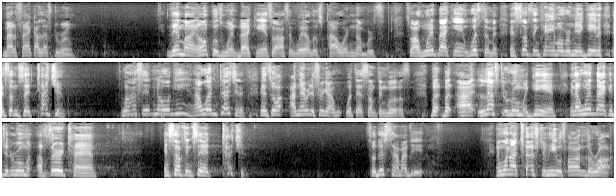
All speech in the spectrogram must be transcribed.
Matter of fact, I left the room. Then my uncles went back in, so I said, well, there's power in numbers. So I went back in with them, and, and something came over me again, and something said, touch him. Well, I said no again. I wasn't touching it. And so I never did figure out what that something was. But, but I left the room again, and I went back into the room a third time, and something said, touch him. So this time I did. And when I touched him, he was hard as a rock.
